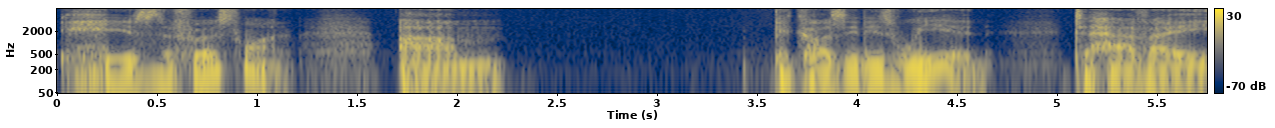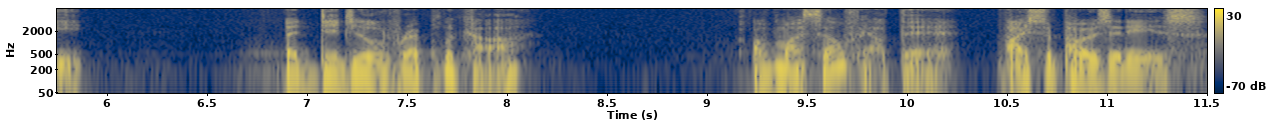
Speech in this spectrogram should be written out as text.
here's the first one. Um, because it is weird to have a a digital replica of myself out there. I suppose it is,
